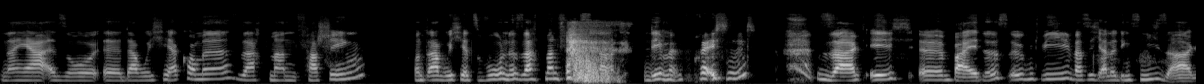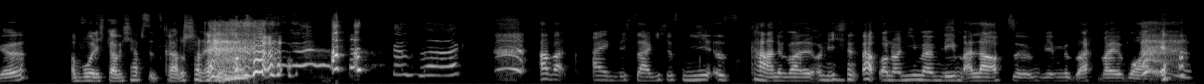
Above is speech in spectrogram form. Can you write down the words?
Naja, also äh, da, wo ich herkomme, sagt man Fasching. Und da, wo ich jetzt wohne, sagt man Fastnacht. Dementsprechend sage ich äh, beides irgendwie, was ich allerdings nie sage. Obwohl, ich glaube, ich habe es jetzt gerade schon gesagt. Aber eigentlich sage ich es nie, ist Karneval. Und ich habe auch noch nie in meinem Leben Allah zu irgendwem gesagt, weil, boah.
